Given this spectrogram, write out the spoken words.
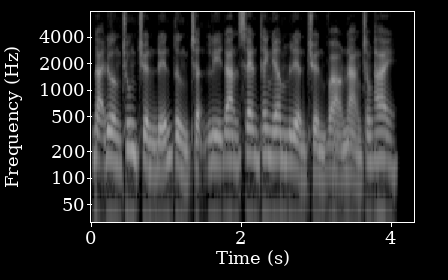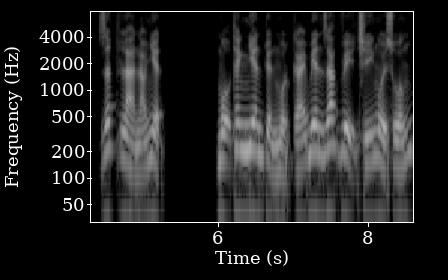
đại đường trung truyền đến từng trận ly đan sen thanh âm liền truyền vào nàng trong thai, rất là náo nhiệt. Mộ thanh niên tuyển một cái biên giác vị trí ngồi xuống,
